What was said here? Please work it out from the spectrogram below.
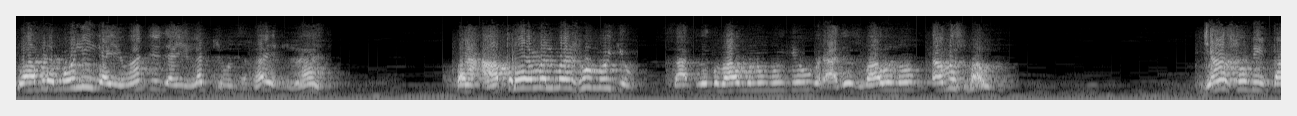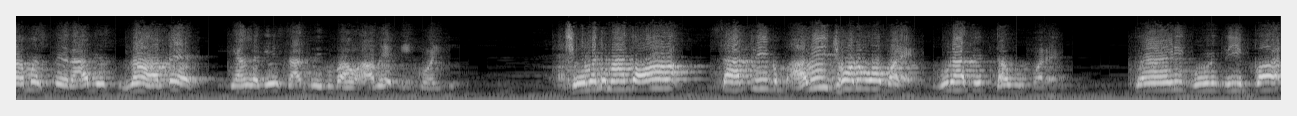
તો આપણે બોલી જઈએ, વાંચી જઈએ, લખ્યું છે, થાય ને. પણ આપણે અમલમાં શું મૂક્યું? સાત્વિક ભાવનું મૂક્યું, રાજસ ભાવનું તામસ ભાવ જ્યાં સુધી તામસ ને રાજસ ન હટે, ત્યાં લગી સાત્વિક ભાવ આવે એ કોઈ છેવટમાં તો સાત્વિક ભાવે છોડવો પડે, ગુણાતીત થવું પડે. ત્રણેય ગુણથી પર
